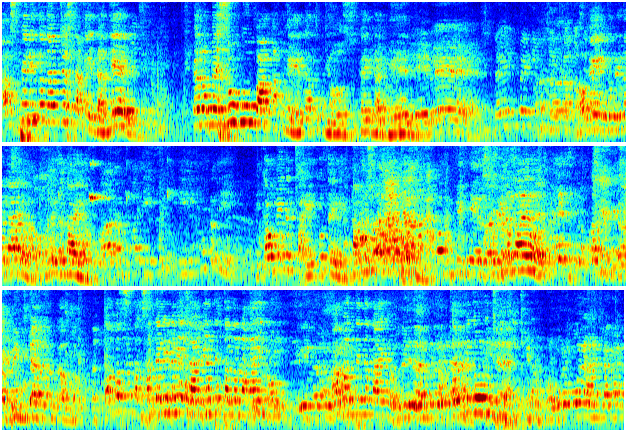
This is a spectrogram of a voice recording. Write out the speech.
Ang Espiritu ng Diyos na kay Daniel. Pero may sugo pa ang anghel ang Diyos kay Daniel. Amen. Okay, tuloy na tayo. Tuloy na tayo. parang paikot-ikot eh. Ikaw may nagpaikot eh. Tapos na tayo dyan. Pambihira. Tuloy na tayo. Binta ng kaba. Tapos sa sandali lang yan, dami natin tatalakayin. Oh. Abante na tayo. Terminology. Huwag mo na muna hanggangan.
